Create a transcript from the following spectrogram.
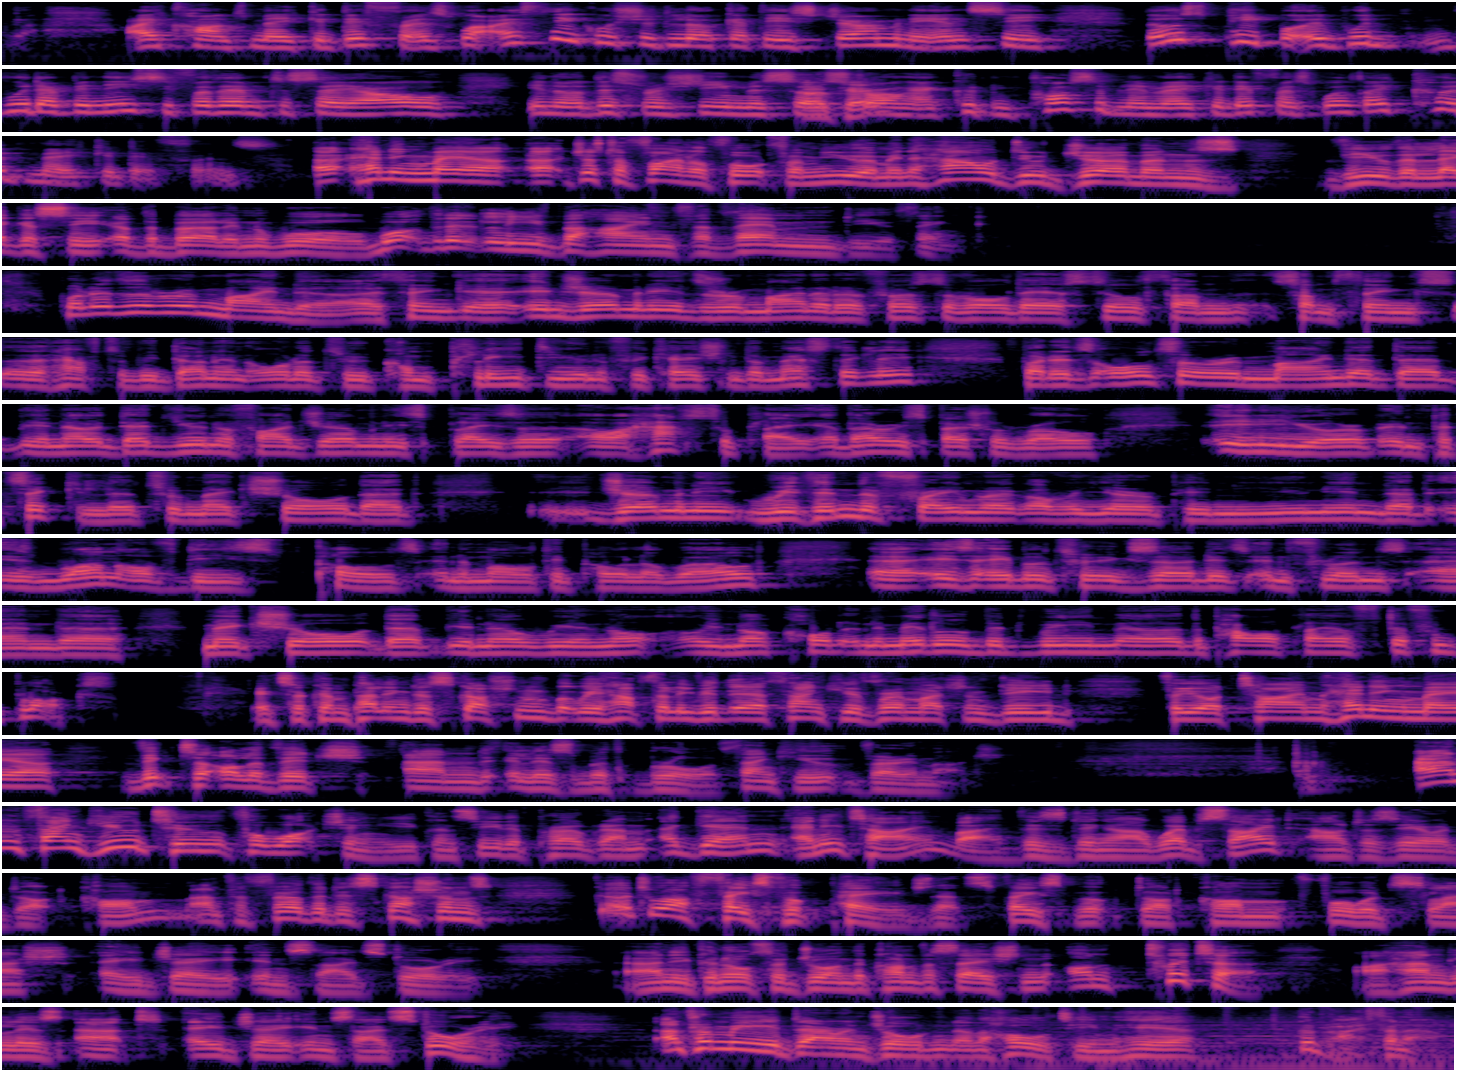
I can't make a difference. Well, I think we should look at East Germany and see those people, it would, would have been easy for them to say, oh, you know, this regime is so okay. strong, I couldn't possibly make a difference. Well, they could make a difference. Uh, Henning Meyer, uh, just a final thought from you. I mean, how do Germans view the legacy of the Berlin Wall? What did it leave behind for them, do you think? Well, it's a reminder. I think uh, in Germany, it's a reminder that first of all, there are still some some things that have to be done in order to complete the unification domestically. But it's also a reminder that you know that unified Germany plays a, or has to play a very special role in Europe, in particular, to make sure that Germany, within the framework of a European Union that is one of these poles in a multipolar world, uh, is able to exert its influence and uh, make sure that you know we're not we're not caught in the middle between uh, the power play of different blocks. It's a compelling discussion, but we have to leave it there. Thank you very much indeed for your time. Henning Meyer, Viktor Olevich, and Elisabeth Braw. Thank you very much. And thank you too for watching. You can see the programme again anytime by visiting our website, aljazeera.com. And for further discussions, go to our Facebook page. That's facebook.com forward slash AJ Inside Story. And you can also join the conversation on Twitter. Our handle is at AJ Inside Story. And from me, Darren Jordon, and the whole team here, goodbye for now.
